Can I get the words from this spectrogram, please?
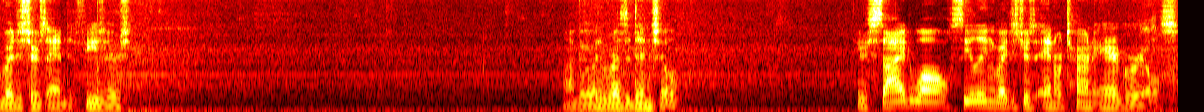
registers, and diffusers. I'll go with residential. Here's sidewall, ceiling, registers, and return air grills.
